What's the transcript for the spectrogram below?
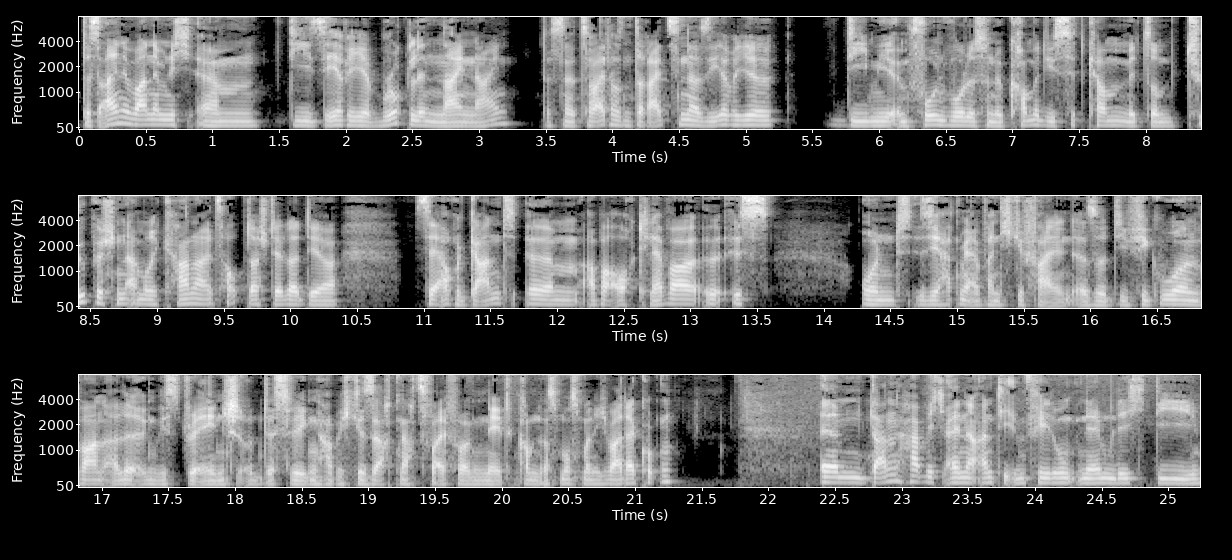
Das eine war nämlich ähm, die Serie Brooklyn 99. Das ist eine 2013er Serie, die mir empfohlen wurde, so eine Comedy-Sitcom mit so einem typischen Amerikaner als Hauptdarsteller, der sehr arrogant, ähm, aber auch clever äh, ist. Und sie hat mir einfach nicht gefallen. Also die Figuren waren alle irgendwie strange und deswegen habe ich gesagt nach zwei Folgen, nee, komm, das muss man nicht weiter gucken. Ähm, dann habe ich eine Anti-Empfehlung, nämlich die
